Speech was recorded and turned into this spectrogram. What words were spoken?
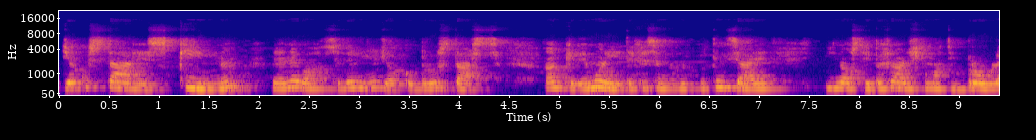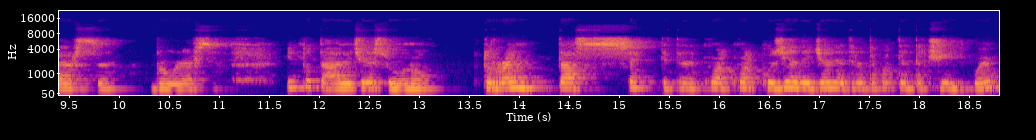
di acquistare skin nel negozio del videogioco Brawl Stars, anche le monete che servono per potenziare i nostri personaggi chiamati brawlers, brawlers. In totale ce ne sono 37, 30, qualcosina del genere, 34, 35,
